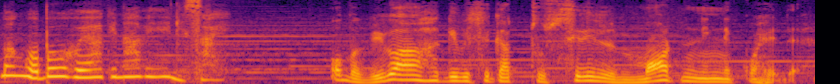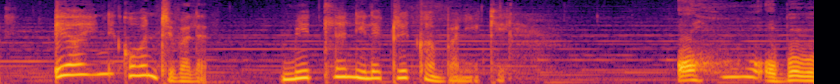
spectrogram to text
මං ඔබ හොයාගෙනාවේ නිසයි. ඔබ විවාහ ගිවිසිගත්තු සිරිල් මෝටන් ඉන්නෙක් කොහෙද. එයා ඉන්න කොවන්ට්‍රිවල මිට්ලන් ඉලෙක්ට්‍රික් කම්පනියකේ. ඔහු ඔබව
